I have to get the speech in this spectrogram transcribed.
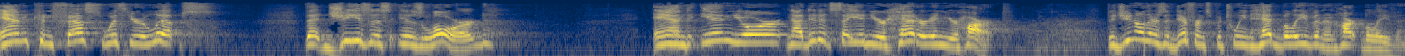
and confess with your lips that Jesus is Lord, and in your, now did it say in your head or in your heart? Did you know there's a difference between head believing and heart believing?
